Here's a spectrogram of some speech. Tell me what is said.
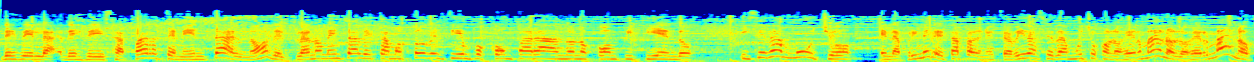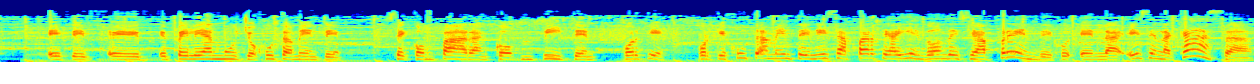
desde la, desde esa parte mental, ¿no? Del plano mental estamos todo el tiempo comparándonos, compitiendo. Y se da mucho, en la primera etapa de nuestra vida se da mucho con los hermanos. Los hermanos, este, eh, eh pelean mucho justamente, se comparan, compiten. ¿Por qué? Porque justamente en esa parte ahí es donde se aprende, en la, es en la casa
